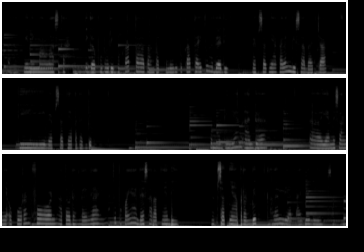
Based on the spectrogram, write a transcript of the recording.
uh, minimal naskah 30.000 kata atau 40.000 kata itu ada di websitenya. Kalian bisa baca di websitenya penerbit. Kemudian ada uh, ya misalnya ukuran font atau dan lain-lain. Itu pokoknya ada syaratnya di websitenya penerbit. Kalian lihat aja di sana.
